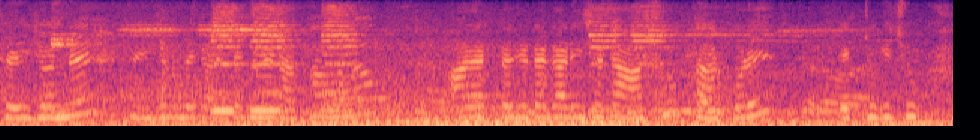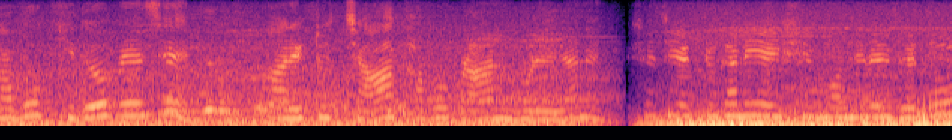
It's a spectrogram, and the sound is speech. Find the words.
সেই জন্যে এই জন্য গাড়িটা রাখা হলো। আর একটা যেটা গাড়ি সেটা আসুক, তারপরে একটু কিছু খাব, খিদেও পেয়েছে, আর একটু চা খাব, প্রাণ ভরে জানে এসেছি একটুখানি এই শিব মন্দিরের ভেতর,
